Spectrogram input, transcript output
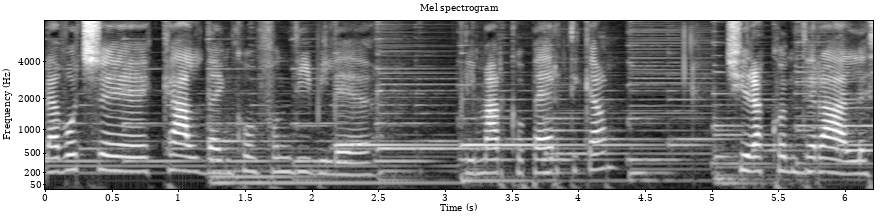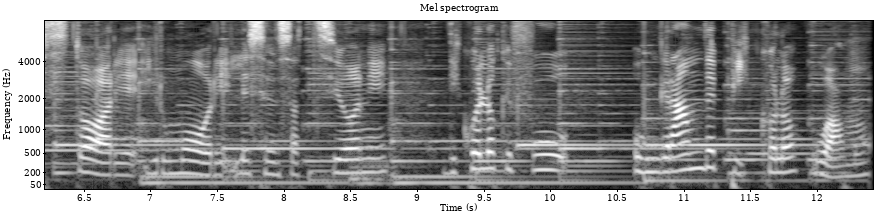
La voce calda e inconfondibile di Marco Pertica ci racconterà le storie, i rumori, le sensazioni di quello che fu un grande piccolo uomo.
